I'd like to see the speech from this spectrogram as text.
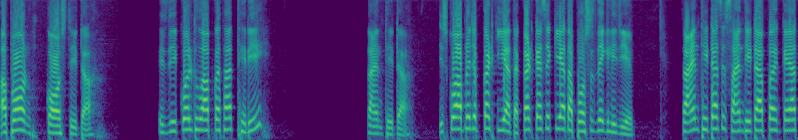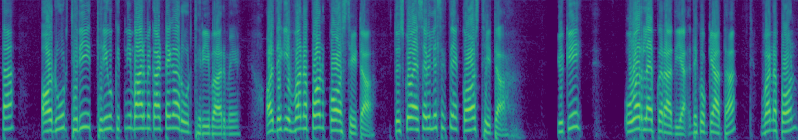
upon cos theta is equal to आपका था थ्री साइन थीटा इसको आपने जब कट किया था कट कैसे किया था? प्रोसेस देख लीजिए। साइन थीटा से साइन थीटा आपका क्या था और रूट थ्री थ्री को कितनी बार में काटेगा? रूट थ्री बार में। और देखिए वन अपॉन कॉस थीटा तो इसको ऐसे भी ले सकते हैं कॉस थीटा क्योंकि ओवरलैप करा दिया। देखो क्या था? One upon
